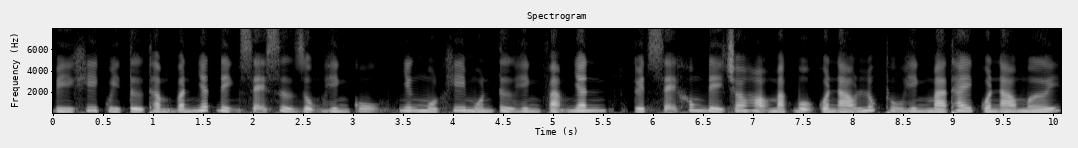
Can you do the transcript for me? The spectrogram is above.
vì khi quỷ tử thẩm vấn nhất định sẽ sử dụng hình cụ. Nhưng một khi muốn tử hình phạm nhân, tuyệt sẽ không để cho họ mặc bộ quần áo lúc thụ hình mà thay quần áo mới.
